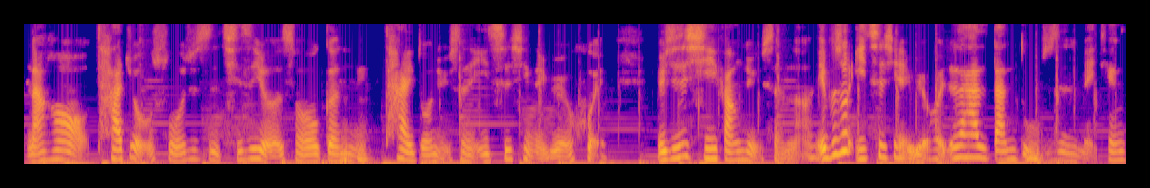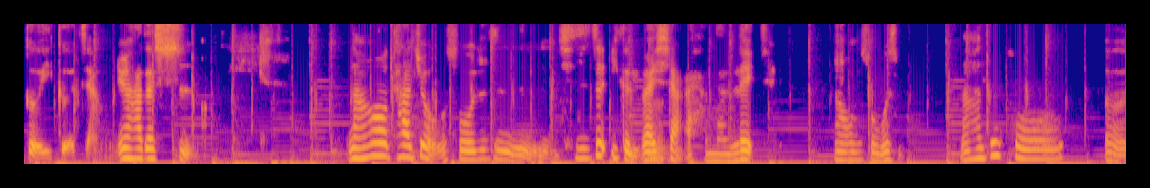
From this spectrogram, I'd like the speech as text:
然后他就有说，就是其实有的时候跟太多女生一次性的约会，尤其是西方女生啦，也不是说一次性的约会，就是他是单独，就是每天各一个这样，因为他在试嘛。然后他就有说，就是其实这一个礼拜下来还蛮累的。然后我说为什么？然后他就说，呃，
